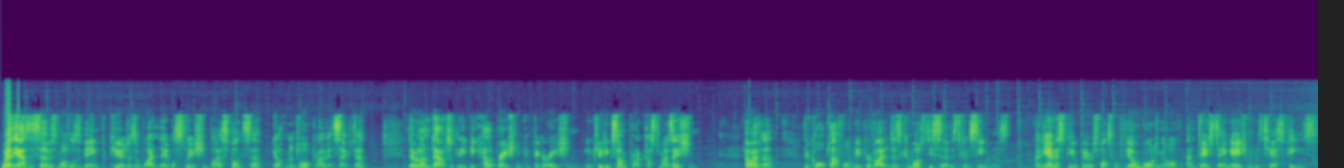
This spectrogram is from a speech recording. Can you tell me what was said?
Where the as-a-service model is being procured as a white label solution by a sponsor, government or private sector, there will undoubtedly be calibration and configuration, including some product customization. However, the core platform will be provided as a commodity service to consumers, and the MSP will be responsible for the onboarding of and day-to-day engagement with TSPs.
